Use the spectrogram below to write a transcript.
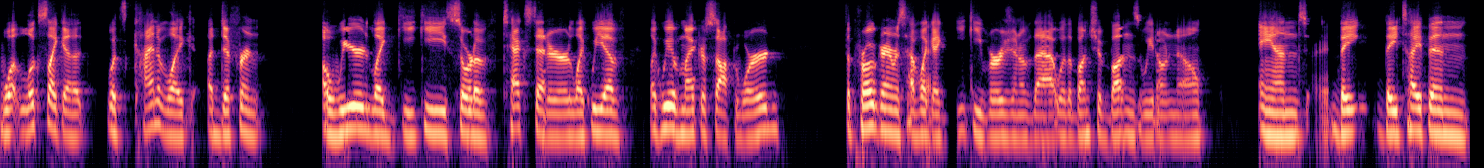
what looks like a what's kind of like a different a weird like geeky sort of text editor like we have like we have Microsoft Word. The programmers have like a geeky version of that with a bunch of buttons we don't know. And they they type in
